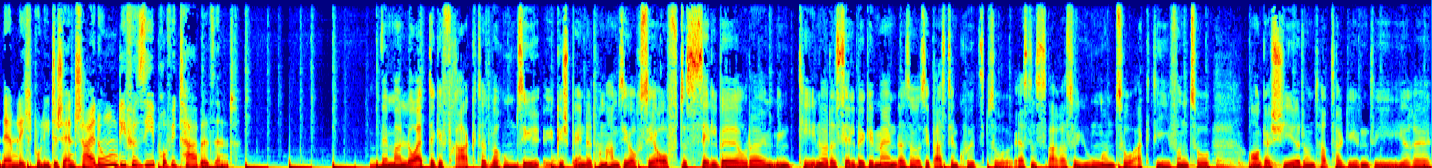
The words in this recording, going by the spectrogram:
nämlich politische Entscheidungen, die für sie profitabel sind wenn man Leute gefragt hat, warum sie gespendet haben, haben sie auch sehr oft dasselbe oder im Tenor dasselbe gemeint. Also Sebastian Kurz, so erstens war er so jung und so aktiv und so engagiert und hat halt irgendwie ihre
